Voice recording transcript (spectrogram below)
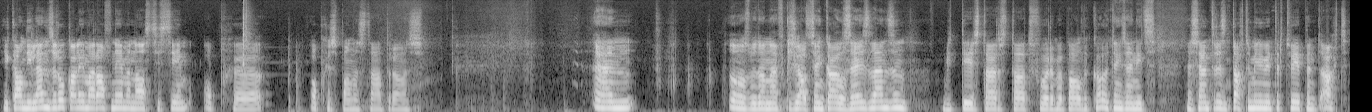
Je kan die lens er ook alleen maar afnemen als het systeem opge opgespannen staat trouwens. En als we dan even, ja het zijn Carl Zeiss lenzen. Die T-star staat voor een bepaalde coating. Zijn iets recenter is een 80 mm 2.8.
